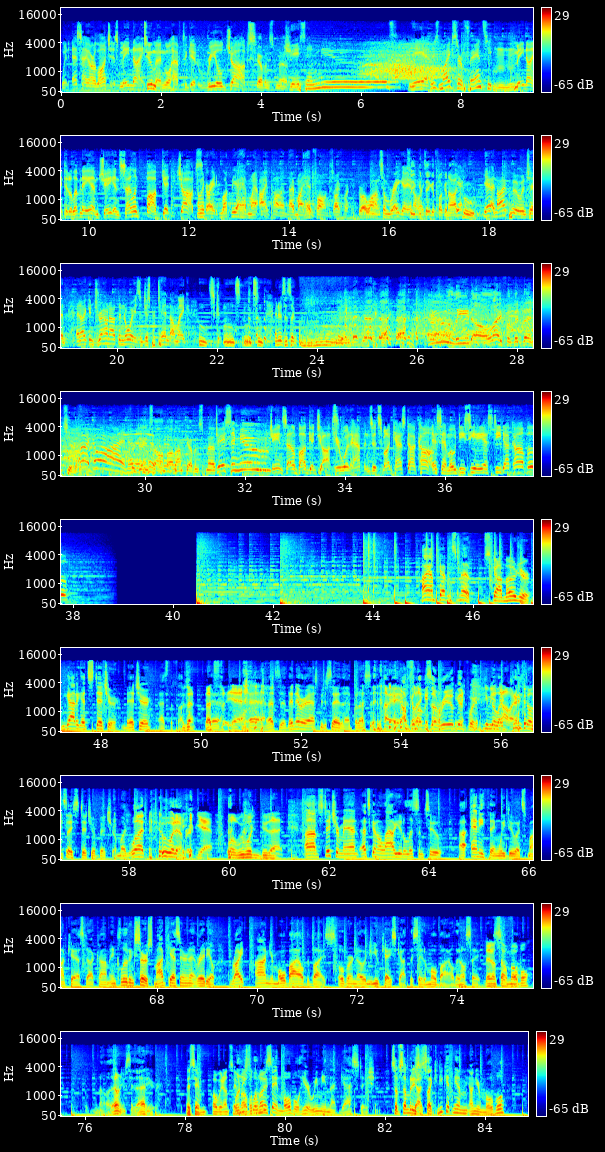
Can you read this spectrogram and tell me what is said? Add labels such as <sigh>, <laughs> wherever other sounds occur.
When SIR launches May 9th, two men will have to get real jobs. Kevin Smith. Jason Mewes. Yeah, these mics are fancy. Mm-hmm. May 9th at 11 a.m., Jay and Silent Bob get jobs. I'm like, all right, luckily I have my iPod and I have my headphones, so I fucking throw on some reggae. So and you I'm can like, take a fucking eye yeah, poo. Yeah, an eye poo and shit. And I can drown out the noise and just pretend I'm like, and it was just like, <laughs> You lead a life of adventure. all right, come on. For Jay and Silent Bob, I'm Kevin Smith. Jason Mewes. Jay and Silent Bob get jobs. Hear what happens at smodcast.com. S-M-O-D-C-A-S-T.com, fool. Hi, I'm Kevin Smith. Scott Mosier. You got to get Stitcher, bitcher. That's the fuck. Is that that's yeah. the, yeah. <laughs> yeah, that's it. They never asked me to say that, but I said, <laughs> hey, I'll come up with something <laughs> real good for you. Give me They're a like, dollar. please don't say Stitcher, bitcher. I'm like, what? Who would ever? yeah. Well, we wouldn't do that. Um, Stitcher, man, that's going to allow you to listen to uh, anything we do at smodcast.com, including Sir Smodcast Internet Radio, right on your mobile device. Over in, oh, in the UK, Scott, they say the mobile. They don't say They don't say mobile. No, they don't even say that here. They say oh, we don't say When, we, mobile when we say mobile here, we mean that gas station. So if somebody's just like, "Can you get me on, on your mobile?"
